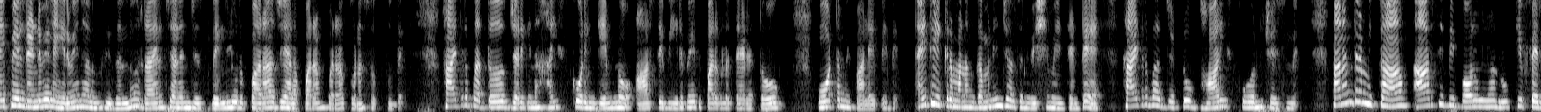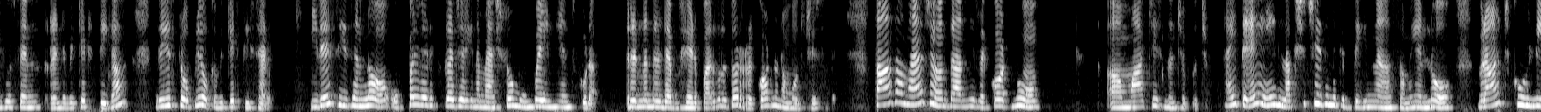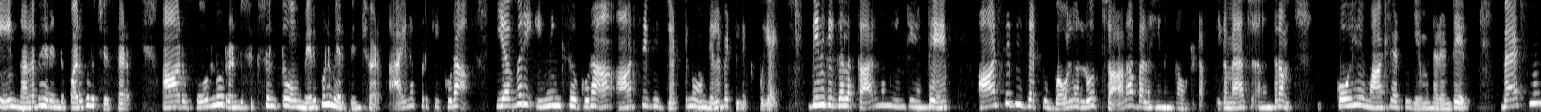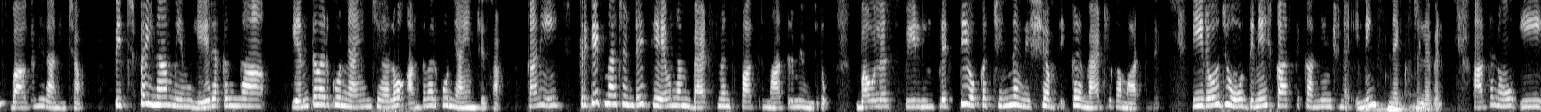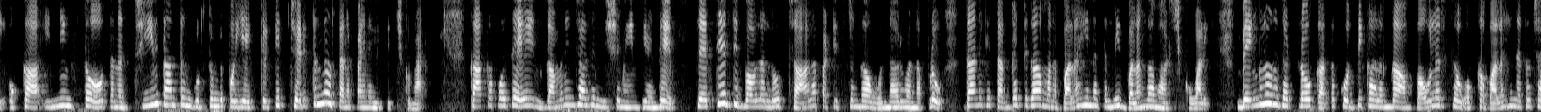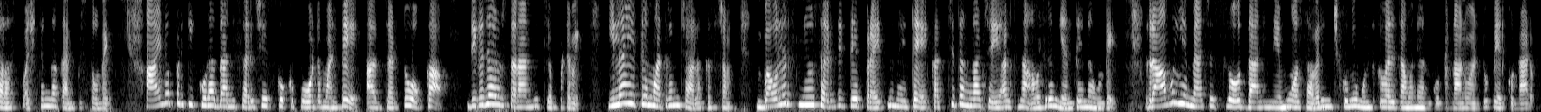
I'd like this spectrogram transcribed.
IPL రెండు వేల ఇరవై నాలుగు సీజన్లో రాయల్ ఛాలెంజర్స్ బెంగళూరు పరాజయాల పరంపర కొనసాగుతుంది. హైదరాబాద్తో జరిగిన హై స్కోరింగ్ గేమ్లో ఆర్సీబీ ఇరవై ఐదు పరుగుల తేడాతో ఓటమి పాలైపోయింది. అయితే ఇక్కడ మనం గమనించాల్సిన విషయం ఏంటంటే హైదరాబాద్ జట్టు భారీ స్కోర్ను చేసింది. అనంతరం ఇక ఆర్సీబీ బౌలర్లో రూకీ ఫెర్గుసెన్ రెండు వికెట్లు తీగా రీస్ టోప్లీ ఒక వికెట్ తీశాడు. ఇదే సీజన్లో ఉప్పల్ వేదికగా జరిగిన మ్యాచ్లో ముంబై ఇండియన్స్ కూడా రెండు వందల డెబ్బై ఏడు పరుగులతో రికార్డును నమోదు చేసింది. తాజా మ్యాచ్ దాన్ని రికార్డును మార్చేసిందని చెప్పొచ్చు. అయితే లక్ష్య ఛేదనకు దిగిన సమయంలో విరాట్ కోహ్లీ నలభై రెండు పరుగులు చేశాడు. ఆరు ఫోర్లు రెండు సిక్స్లతో మెరుపులు మెరిపించాడు. అయినప్పటికీ కూడా ఎవరి ఇన్నింగ్స్ కూడా ఆర్సీబీ జట్టును నిలబెట్టలేకపోయాయి. దీనికి గల కారణం ఏంటి అంటే ఆర్సీబీ జట్టు బౌలర్లు చాలా బలహీనంగా ఉండటం. ఇక మ్యాచ్ అనంతరం కోహ్లీ మాట్లాడుతూ ఏమన్నాడంటే బ్యాట్స్మెన్స్ బాగానే రాణించాం. పిచ్ పైన మేము ఏ రకంగా ఎంతవరకు న్యాయం చేయాలో అంతవరకు న్యాయం చేశాం. కానీ క్రికెట్ మ్యాచ్ అంటే కేవలం బ్యాట్స్మెన్స్ పాత్ర మాత్రమే ఉండదు. బౌలర్స్ ఫీల్డింగ్ ప్రతి ఒక్క చిన్న విషయం ఇక్కడ మ్యాటర్గా మారుతుంది. ఈరోజు దినేష్ కార్తిక్ అందించిన ఇన్నింగ్స్ నెక్స్ట్ లెవెల్ అతను ఈ ఒక్క ఇన్నింగ్స్తో తన జీవితాంతం గుర్తుండిపోయే క్రికెట్ చరిత్రను తన పైన లిఖించుకున్నాడు. కాకపోతే గమనించాల్సిన విషయం ఏంటి అంటే ప్రత్యర్థి బౌలర్లు చాలా పటిష్టంగా ఉన్నారు అన్నప్పుడు దానికి తగ్గట్టుగా మన బలహీనతల్ని బలంగా మార్చుకోవాలి. బెంగళూరు జట్టులో గత కొద్ది కాలం పరంగా బౌలర్స్ ఒక్క బలహీనత చాలా స్పష్టంగా కనిపిస్తోంది. అయినప్పటికీ కూడా దాన్ని సరిచేసుకోకపోవడం అంటే ఆ జట్టు ఒక్క దిగజారు స్థలాన్ని చెప్పటమే. ఇలా అయితే మాత్రం చాలా కష్టం. బౌలర్స్ను సరిదిద్దే ప్రయత్నం అయితే ఖచ్చితంగా చేయాల్సిన అవసరం ఎంతైనా ఉంది. రాబోయే మ్యాచెస్లో దాన్ని మేము సవరించుకుని ముందుకు వెళ్తామని అనుకుంటున్నాను అంటూ పేర్కొన్నాడు.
